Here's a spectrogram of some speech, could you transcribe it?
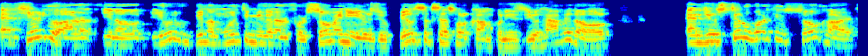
and here you are, you know, you've been a multimillionaire for so many years. You've built successful companies. You have it all. And you're still working so hard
